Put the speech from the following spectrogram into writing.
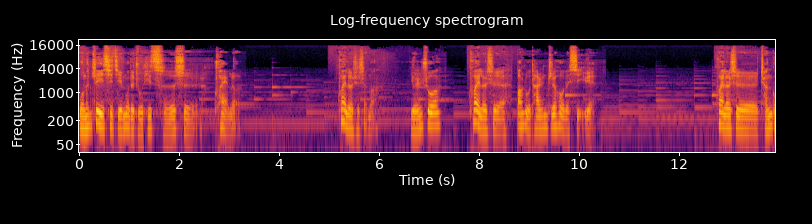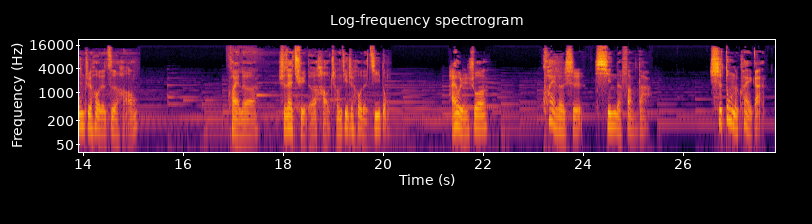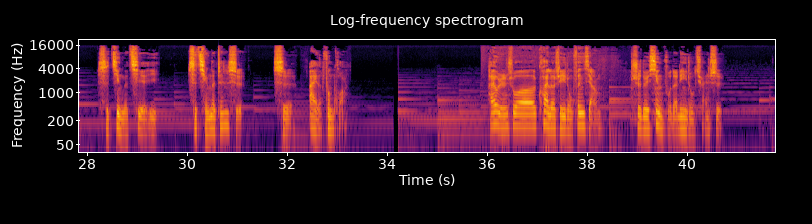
我们这一期节目的主题词是快乐。快乐是什么？有人说，快乐是帮助他人之后的喜悦，快乐是成功之后的自豪，快乐是在取得好成绩之后的激动。还有人说，快乐是心的放大，是动的快感，是静的惬意。是情的真实，是爱的疯狂。还有人说，快乐是一种分享，是对幸福的另一种诠释，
